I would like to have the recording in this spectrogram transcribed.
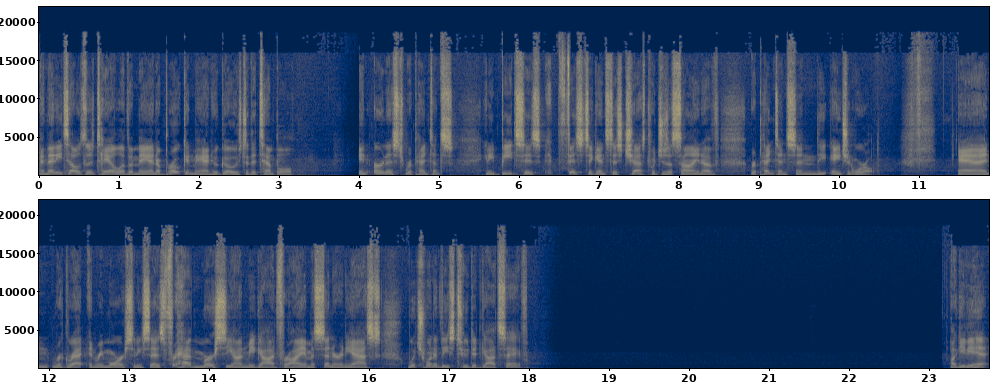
And then he tells the tale of a man, a broken man, who goes to the temple in earnest repentance. And he beats his fists against his chest, which is a sign of repentance in the ancient world, and regret and remorse. And he says, Have mercy on me, God, for I am a sinner. And he asks, Which one of these two did God save? I'll give you a hint.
